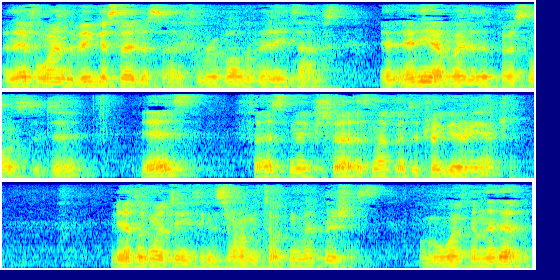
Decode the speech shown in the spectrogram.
And therefore, one of the biggest letters I from Revolver many times in any avodah the person wants to do is first make sure it's not going to trigger a reaction. We're not talking about doing things wrong, we're talking about perishus. Or we work on the level.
